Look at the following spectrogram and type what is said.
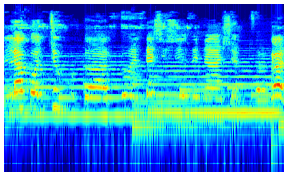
എല്ലാ കൊച്ചു കൂട്ടുകാർക്കും എന്റെ ശിശുദിനാശംസകൾ.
